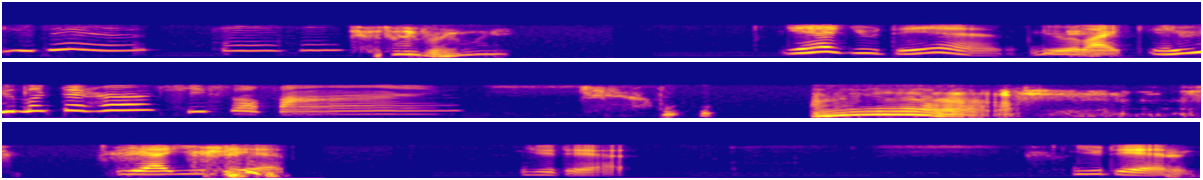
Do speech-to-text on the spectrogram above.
you did. Mhm Did I really? yeah you did. You were like have you looked at her? She's so fine. Oh. yeah you did. You did you did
